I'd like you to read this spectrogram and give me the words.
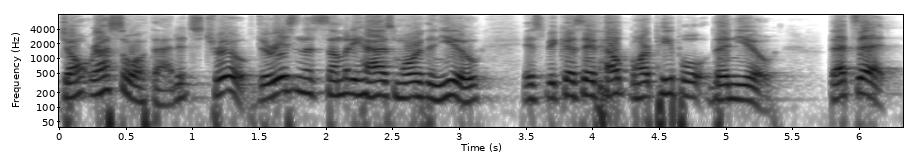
Don't wrestle with that. It's true. The reason that somebody has more than you is because they've helped more people than you. That's it.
